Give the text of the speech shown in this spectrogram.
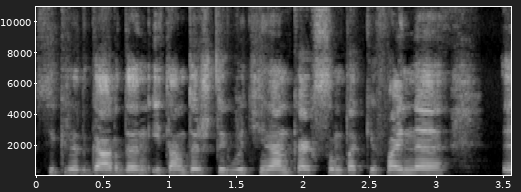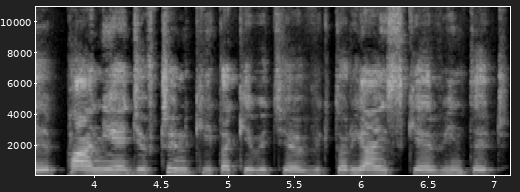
Secret Garden i tam też w tych wycinankach są takie fajne y, panie, dziewczynki, takie wiecie, wiktoriańskie, vintage.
